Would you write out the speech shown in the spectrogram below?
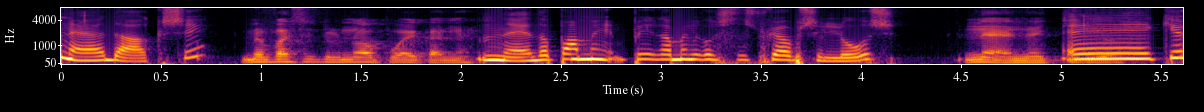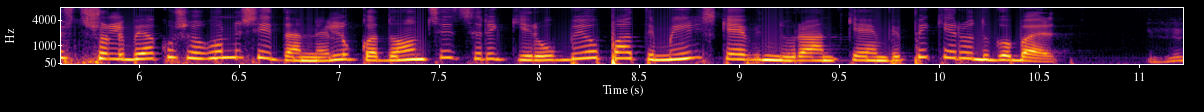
Ναι, εντάξει. Με βάση το τουρνουά που έκανε. Ναι, εδώ πάμε, πήγαμε λίγο στους πιο ψηλούς. Ναι, ναι, κυρίως. Ε, και στους Ολυμπιακούς αγώνες ήταν Λούκα Ντόντσιτς, Ρίκι Ρούμπιο, Πάτι Μίλς, Κέβιν Ντουράντ και MVP και Ρούντι Γκομπέρτ. Μμμ.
